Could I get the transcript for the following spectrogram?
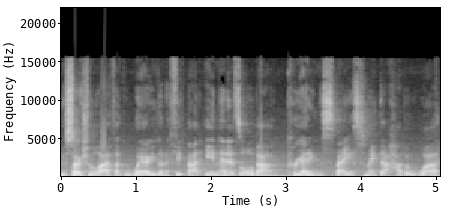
your social life, like where are you going to fit that in? And it's all about creating the space to make that habit work.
